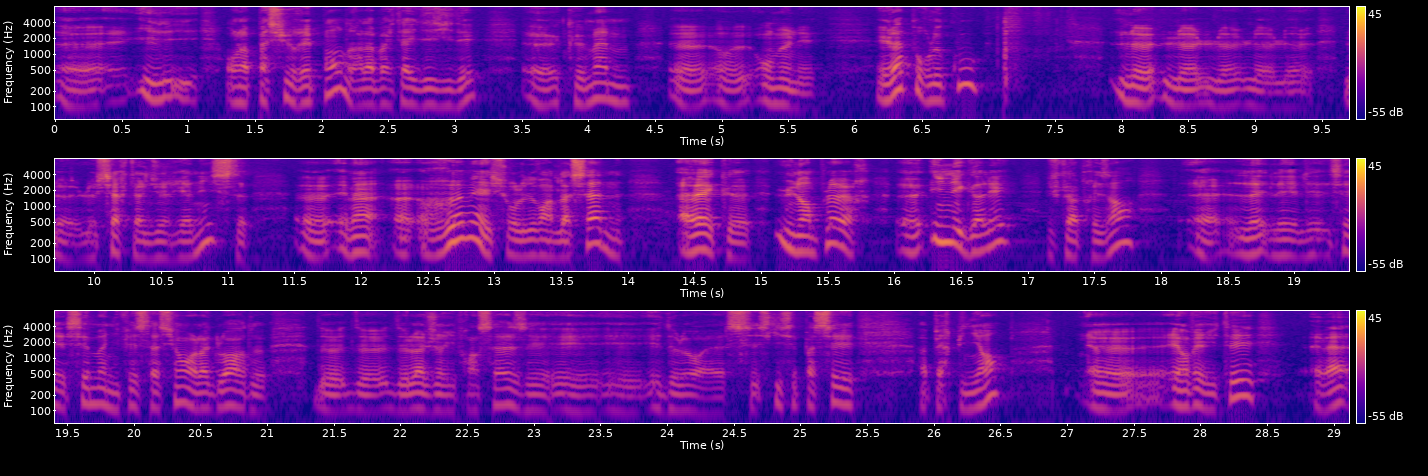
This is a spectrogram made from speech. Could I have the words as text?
on n'a pas su répondre à la bataille des idées que même ont mené. Et là, pour le coup, le, le, le, le cercle algérianiste euh, eh ben, euh, remet sur le devant de la scène, avec euh, une ampleur inégalée jusqu'à présent, ces, manifestations à la gloire de, de, l'Algérie française et, de l'OAS. C'est ce qui s'est passé à Perpignan. et en vérité, eh ben,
